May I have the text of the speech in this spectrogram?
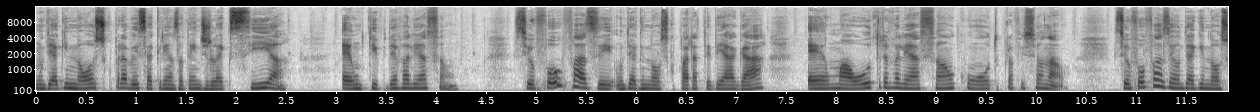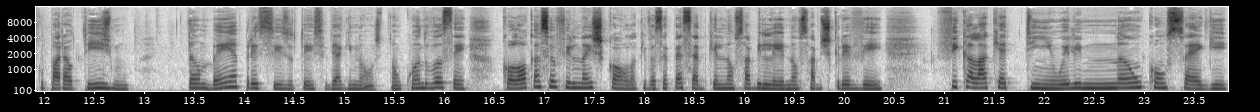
um diagnóstico para ver se a criança tem dislexia, é um tipo de avaliação. Se eu for fazer um diagnóstico para TDAH, é uma outra avaliação com outro profissional. Se eu for fazer um diagnóstico para autismo, também é preciso ter esse diagnóstico. Então, quando você coloca seu filho na escola, que você percebe que ele não sabe ler, não sabe escrever, fica lá quietinho, ele não consegue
